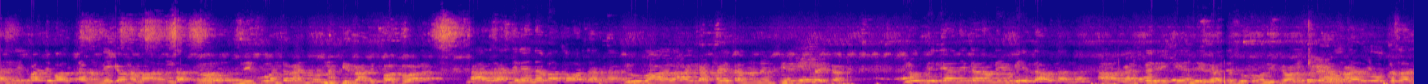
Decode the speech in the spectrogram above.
అన్ని పంది పలుకుతాను నీకేమన్నా మాన ఉందా నీ కొంత రంగు నీకు రాదు పక్కవాడా నాకు రంది లేదా పక్క పడతాను నువ్వు బాగా లాగి అట్లా అవుతాను నేను తిరిగి ఇట్లా అవుతాను నువ్వు బిర్యానీ తింటాను నేను బీర్ తాగుతాను నువ్వు జరుగు ఒక్కసారి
